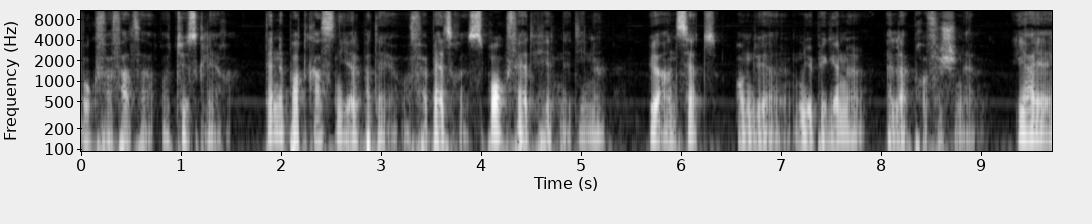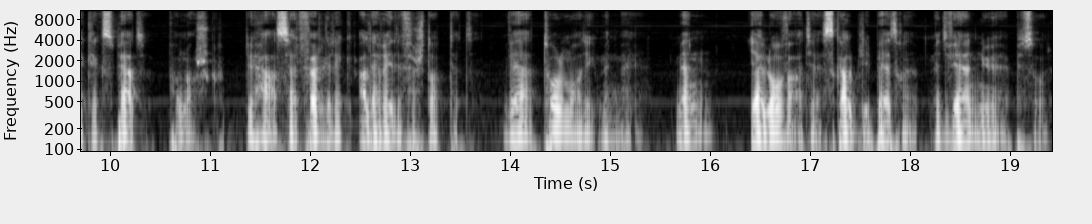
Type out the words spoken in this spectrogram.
bokforfatter og tysklærer. Denne podkasten hjelper deg å forbedre språkferdighetene dine, uansett om du er nybegynner eller profesjonell. Jeg er ikke ekspert på norsk. Du har selvfølgelig allerede forstått dette. Vær tålmodig med meg. Men jeg lover at jeg skal bli bedre med hver nye episode.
